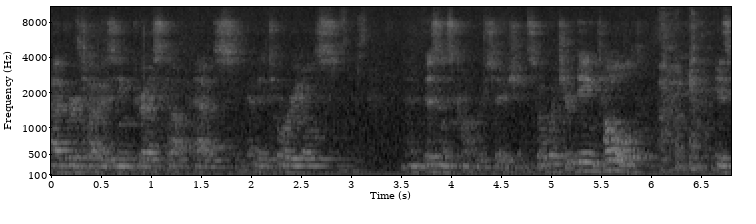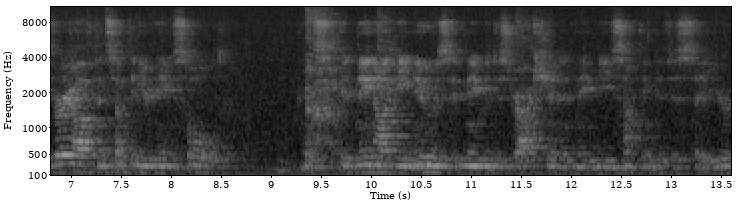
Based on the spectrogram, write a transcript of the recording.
advertising dressed up as editorials and business conversations. So what you're being told is very often something you're being sold. It's, it may not be news, it may be distraction, it may be something to just say, you're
